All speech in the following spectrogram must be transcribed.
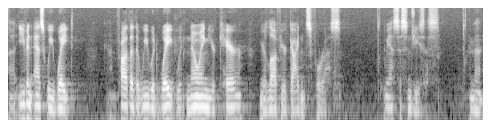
uh, even as we wait. Um, Father, that we would wait with knowing your care, your love, your guidance for us. We ask this in Jesus. Amen.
